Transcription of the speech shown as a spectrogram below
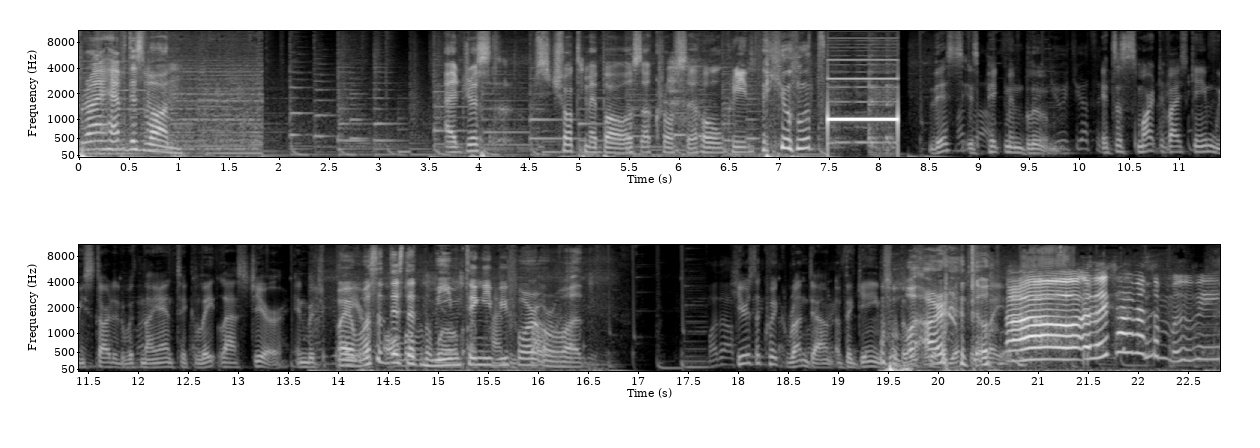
bro, I have this one. I just shot my balls across the whole green field. This is Pikmin Bloom. It's a smart device game we started with Niantic late last year, in which Wait, wasn't this that meme thingy before or what? Here's a quick rundown of the game for those What who have are yet to play it. Oh, are they talking about the movie?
